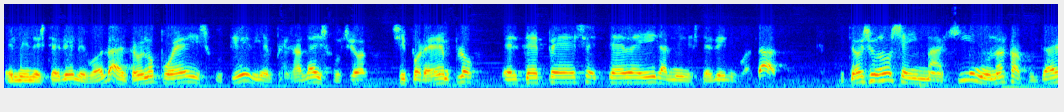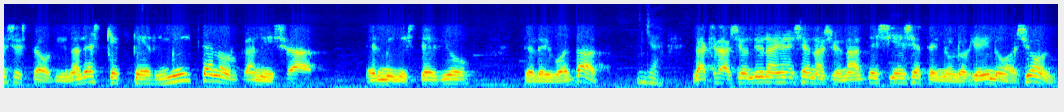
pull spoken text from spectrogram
el Ministerio de la Igualdad. Entonces uno puede discutir y empezar la discusión si, por ejemplo, el DPS debe ir al Ministerio de la Igualdad. Entonces uno se imagina unas facultades extraordinarias que permitan organizar el Ministerio de la Igualdad. Ya. La creación de una Agencia Nacional de Ciencia, Tecnología e Innovación.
